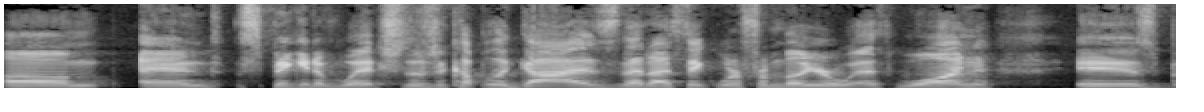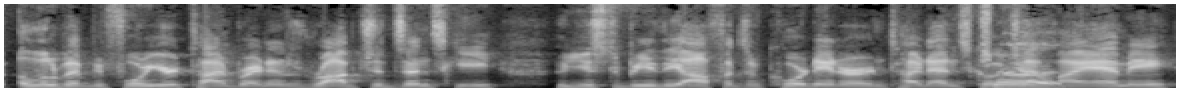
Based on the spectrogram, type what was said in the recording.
Um, and speaking of which, there's a couple of guys that I think we're familiar with. One is a little bit before your time, Brandon, is Rob Chudzinski, who used to be the offensive coordinator and tight ends coach Chud. at Miami.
